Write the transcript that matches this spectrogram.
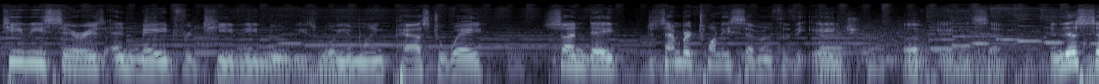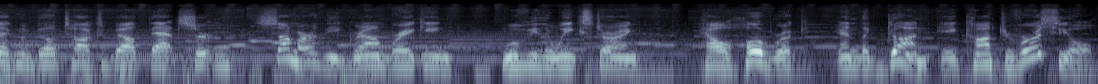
TV series and made for TV movies. William Link passed away Sunday, December 27th, at the age of 87. In this segment, Bill talks about that certain summer, the groundbreaking movie of the week starring Hal Holbrook and The Gun, a controversial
